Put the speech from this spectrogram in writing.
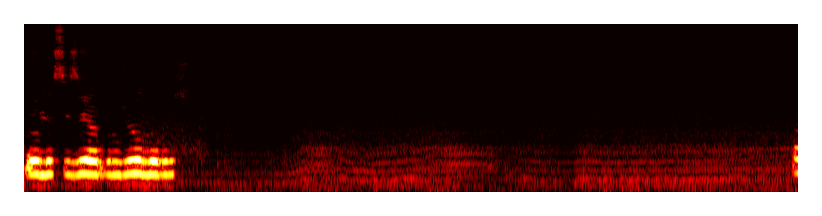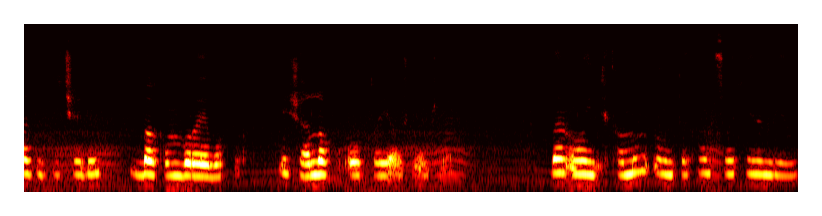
Böyle size yardımcı oluruz. Hadi geçelim. Bakın buraya bak. bak. İnşallah ortayı açmamışlar. Ben o intikamı, o intikam soğukenin bir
